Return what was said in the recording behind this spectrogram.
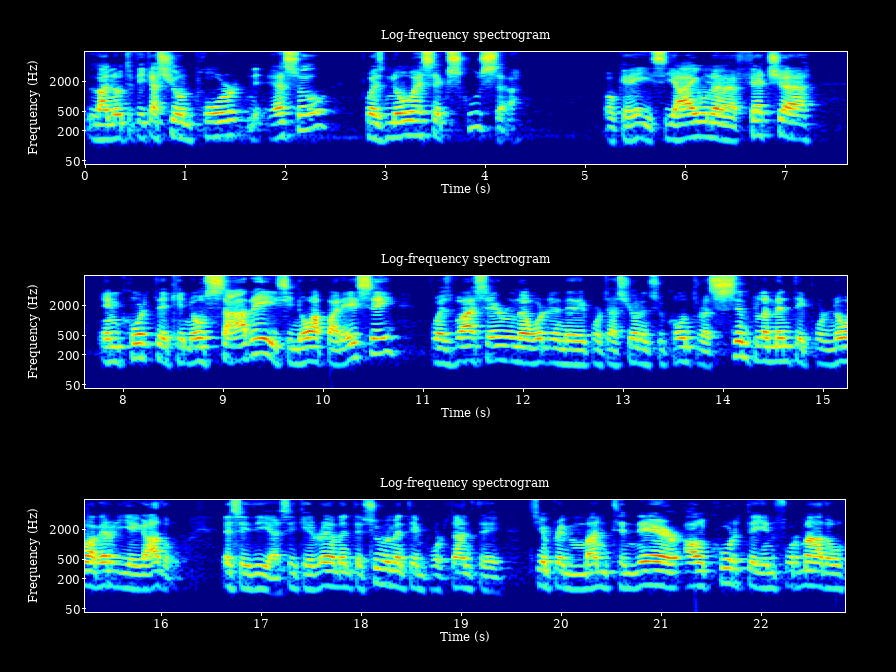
la notificación por eso, pues no es excusa. ¿Ok? Y si hay una fecha en corte que no sabe y si no aparece, pues va a ser una orden de deportación en su contra simplemente por no haber llegado ese día. Así que realmente es sumamente importante siempre mantener al corte informado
